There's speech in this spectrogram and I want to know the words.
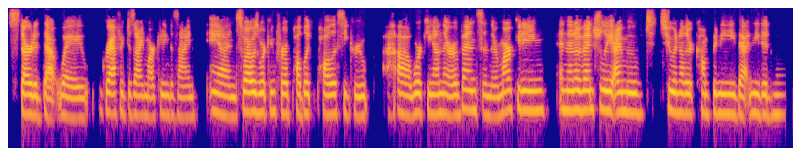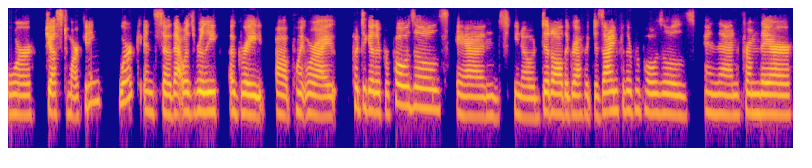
started that way graphic design, marketing design. And so I was working for a public policy group, uh, working on their events and their marketing. And then eventually I moved to another company that needed more just marketing work. And so that was really a great uh, point where I put together proposals and you know did all the graphic design for the proposals and then from there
